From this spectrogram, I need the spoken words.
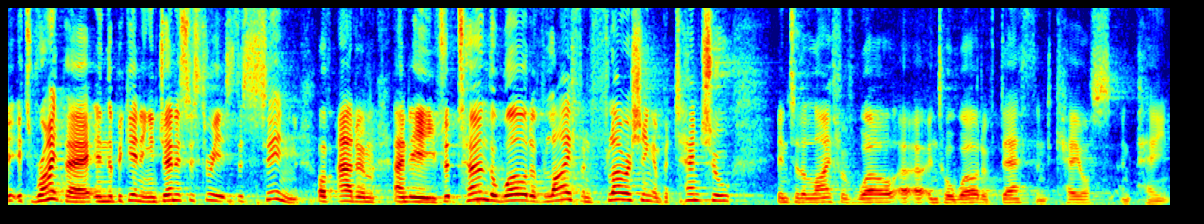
It's right there in the beginning. In Genesis 3, it's the sin of Adam and Eve that turned the world of life and flourishing and potential into, the life of world, uh, uh, into a world of death and chaos and pain.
